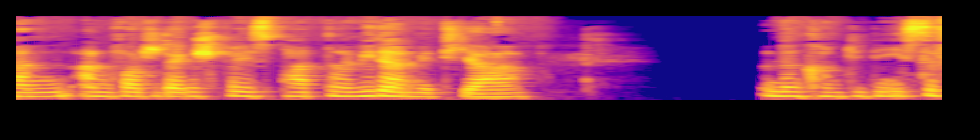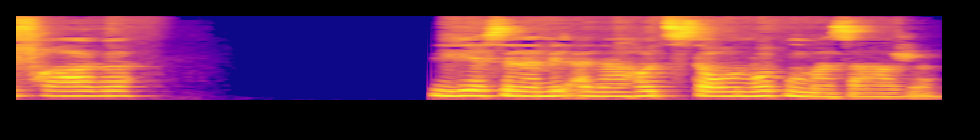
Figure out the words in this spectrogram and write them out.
Dann antwortet der Gesprächspartner wieder mit Ja. Und dann kommt die nächste Frage. Wie wäre es denn mit einer Hotstone Rückenmassage?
